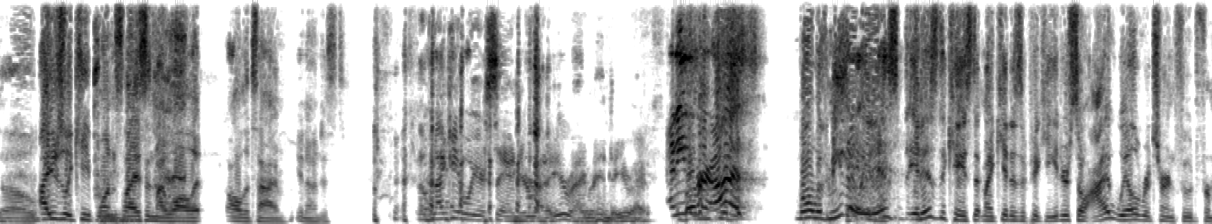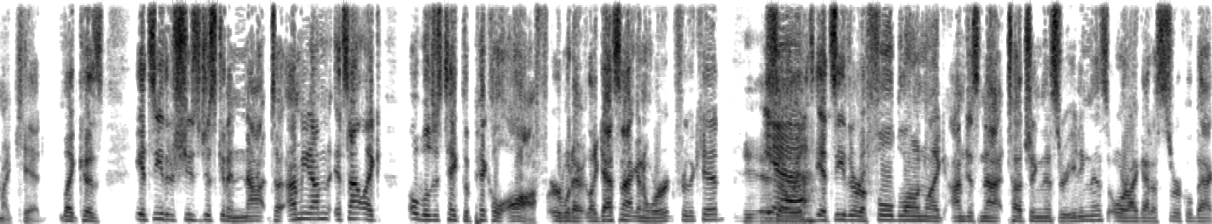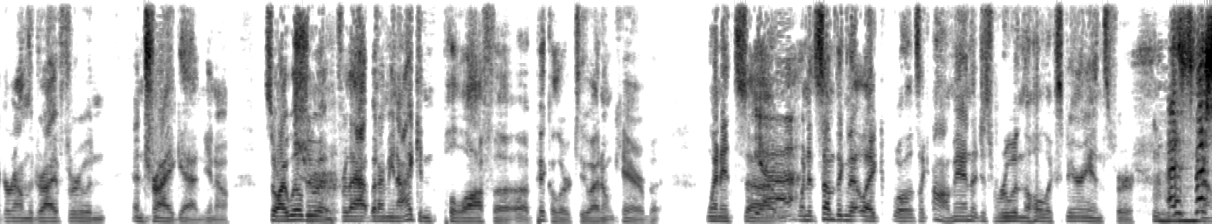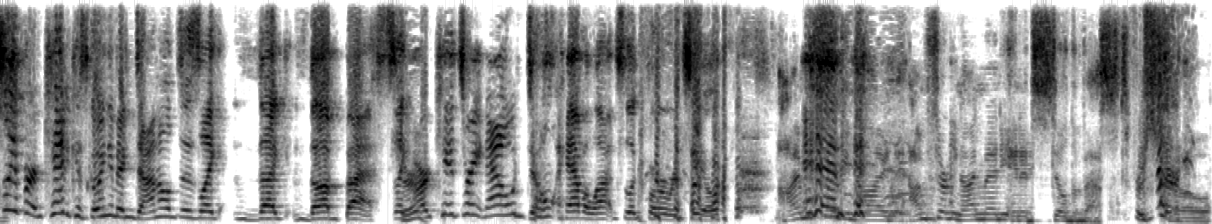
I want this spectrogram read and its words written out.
So, I usually keep one slice in my wallet all the time. You know, just. No, but I get what you're saying. You're right. You're right, Miranda. You're right. I mean, But for with- us, Well, with me though, it is it is the case that my kid is a picky eater, so I will return food for my kid. Like, because it's either she's just gonna not. T- I mean, I'm. It's not like oh, we'll just take the pickle off or whatever. Like that's not gonna work for the kid. Yeah. Yeah. So it's, it's either a full blown like I'm just not touching this or eating this, or I got to circle back around the drive through and and try again. You know. So I will do it for that, but I mean, I can pull off a, a pickle or two. I don't care, but when it's uh, Yeah. when it's something that like well it's like oh man that just ruined the whole experience for Mhm. especially for a kid because going to mcdonald's is like the the best like Sure. our kids right now don't have a lot to look forward to I'm 39. I'm 39, Mandy, and it's still the best. for sure So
